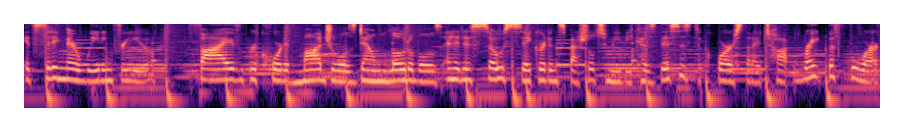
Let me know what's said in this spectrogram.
It's sitting there waiting for you five recorded modules, downloadables, and it is so sacred and special to me because this is the course that I taught right before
